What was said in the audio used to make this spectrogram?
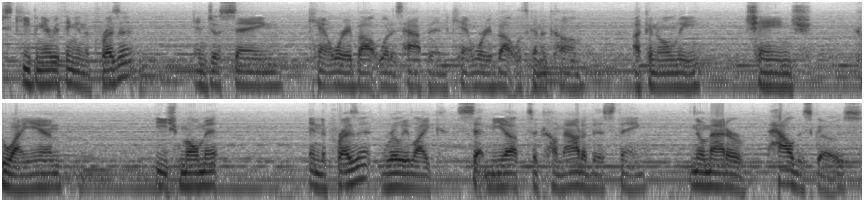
just keeping everything in the present and just saying, can't worry about what has happened, can't worry about what's gonna come. I can only change who I am each moment in the present really like set me up to come out of this thing. No matter how this goes,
